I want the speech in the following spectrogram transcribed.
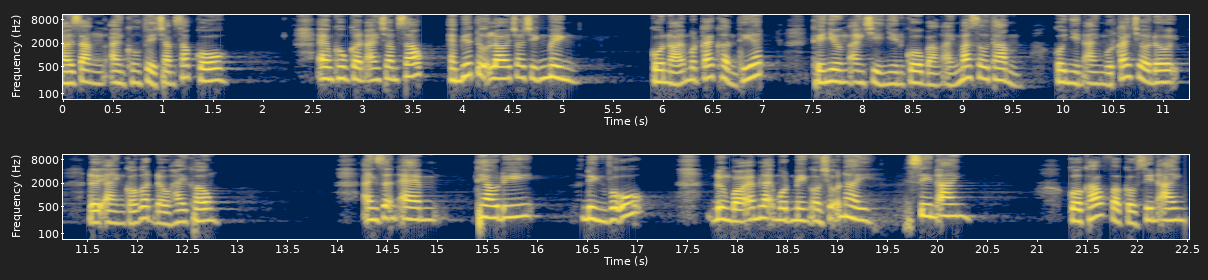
nói rằng anh không thể chăm sóc cô. Em không cần anh chăm sóc, em biết tự lo cho chính mình. Cô nói một cách khẩn thiết, thế nhưng anh chỉ nhìn cô bằng ánh mắt sâu thẳm. Cô nhìn anh một cách chờ đợi, đợi anh có gật đầu hay không. Anh dẫn em, theo đi. Đình Vũ, đừng bỏ em lại một mình ở chỗ này, xin anh. Cô khóc và cầu xin anh.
